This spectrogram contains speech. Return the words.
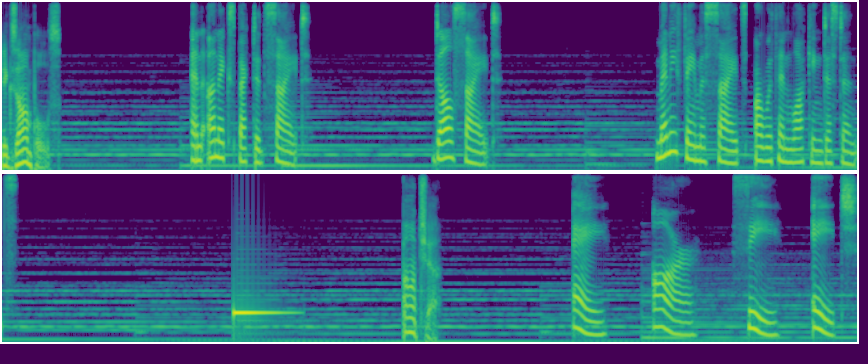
Examples An unexpected sight. Dull sight. Many famous sites are within walking distance. Archer. A R C H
